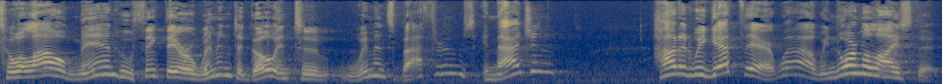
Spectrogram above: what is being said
To allow men who think they are women to go into women's bathrooms? Imagine. How did we get there? Well, we normalized it.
